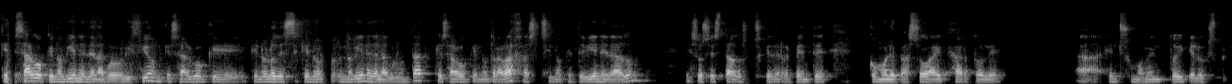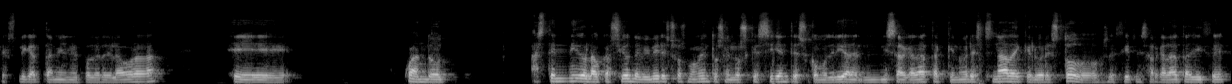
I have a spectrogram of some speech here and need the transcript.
que es algo que no viene de la abolición, que es algo que, no, lo que no, viene de la voluntad, que es algo que no trabajas, sino que te viene dado, esos estados que de repente, como le pasó a Eckhart Tolle ah, en su momento y que lo explica también en El Poder de la Hora, eh, cuando has tenido la ocasión de vivir esos momentos en los que sientes, como diría Nisargadatta, que no eres nada y que lo eres todo. Es decir, Nisargadatta dice,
